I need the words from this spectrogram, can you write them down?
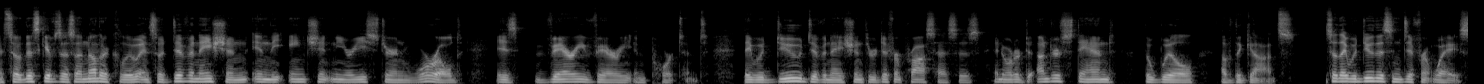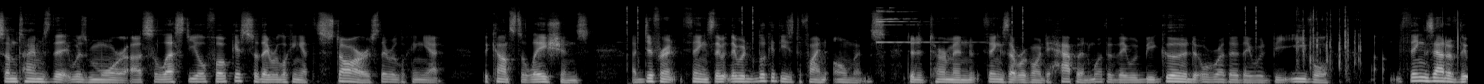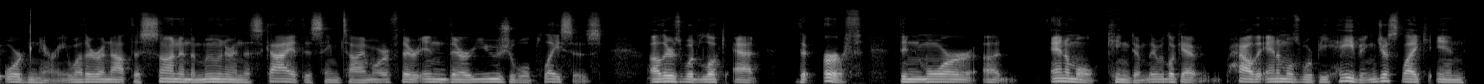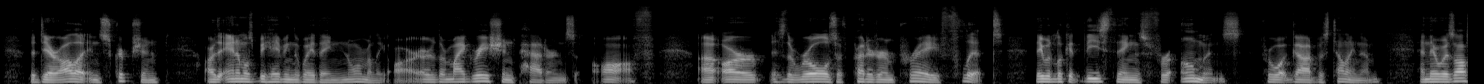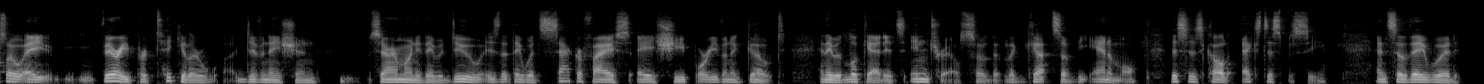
And so this gives us another clue. And so divination in the ancient Near Eastern world is very, very important. They would do divination through different processes in order to understand the will of the gods. So they would do this in different ways. Sometimes it was more uh, celestial focused, so they were looking at the stars, they were looking at the constellations, uh, different things. They, they would look at these to find omens to determine things that were going to happen, whether they would be good or whether they would be evil things out of the ordinary, whether or not the sun and the moon are in the sky at the same time or if they're in their usual places. Others would look at the earth, the more uh, animal kingdom. They would look at how the animals were behaving, just like in the Deir Alla inscription. Are the animals behaving the way they normally are? Are their migration patterns off? Uh, are is the roles of predator and prey flipped? They would look at these things for omens for what God was telling them. And there was also a very particular divination ceremony they would do is that they would sacrifice a sheep or even a goat and they would look at its entrails, so the, the guts of the animal. This is called extispicy. And so they would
